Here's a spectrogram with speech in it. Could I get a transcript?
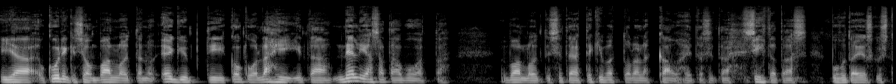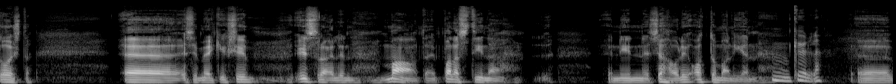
Mm. Ja kuitenkin se on valloittanut Egypti, koko Lähi-Itä 400 vuotta valloitti sitä ja tekivät todella kauheita sitä. Siitä taas puhutaan joskus toista. Esimerkiksi Israelin maa tai Palestina, niin sehän oli ottomanien mm, kyllä. Ö,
